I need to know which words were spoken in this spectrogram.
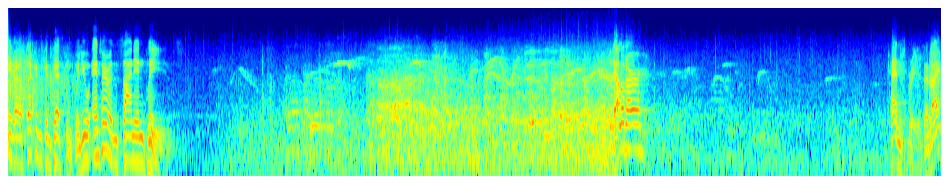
meet our second contestant. Will you enter and sign in, please? Eleanor. Hansbury, is that right?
